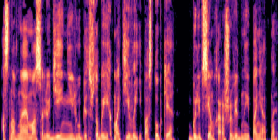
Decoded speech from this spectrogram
Основная масса людей не любит, чтобы их мотивы и поступки были всем хорошо видны и понятны.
